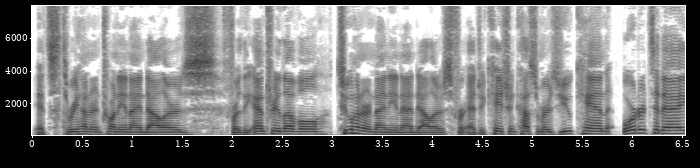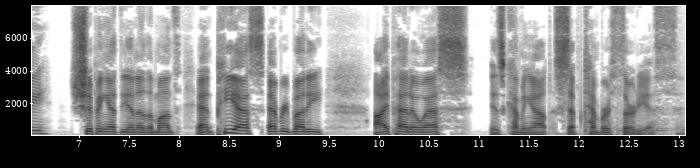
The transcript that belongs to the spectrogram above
It's $329 for the entry level, $299 for education customers. You can order today, shipping at the end of the month. And P.S. everybody, iPadOS is coming out September 30th.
